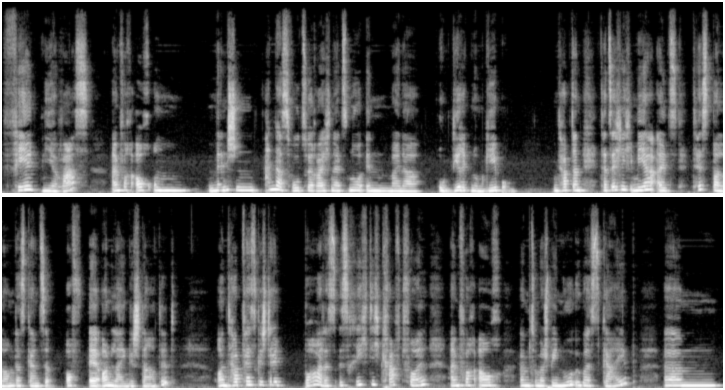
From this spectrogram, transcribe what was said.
fehlt mir was, einfach auch um Menschen anderswo zu erreichen als nur in meiner direkten Umgebung. Und habe dann tatsächlich mehr als Testballon das Ganze off, äh, online gestartet und habe festgestellt, boah, das ist richtig kraftvoll, einfach auch ähm, zum Beispiel nur über Skype. Ähm,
